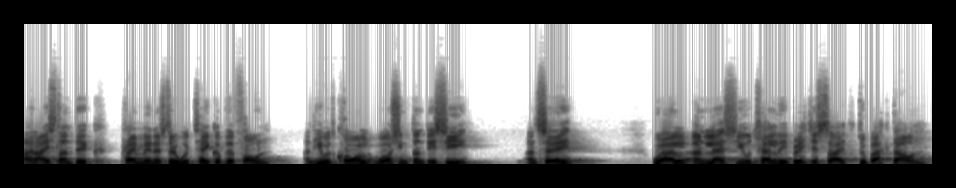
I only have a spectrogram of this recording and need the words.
an Icelandic prime minister would take up the phone and he would call Washington, D.C. and say, well, unless you tell the British side to back down,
